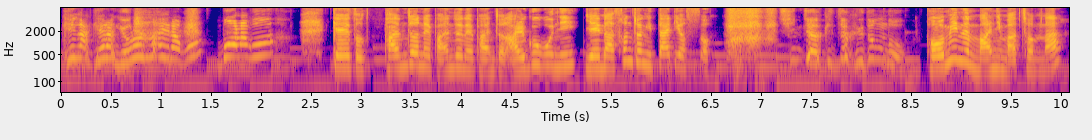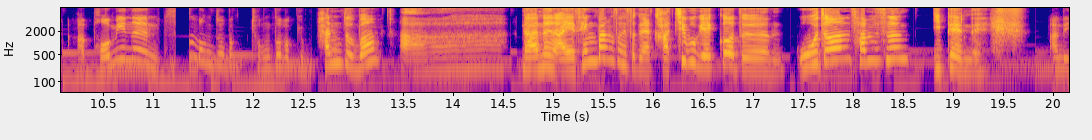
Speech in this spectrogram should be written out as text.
걔가 걔랑 결혼 사이라고? 뭐라고? 계속 반전에 반전에 반전. 알고 보니 얘나 선정이 딸이었어. 진짜 진짜 그 정도 범인은 많이 맞췄나? 아 범인은 한 정도밖 정도밖에 못 한두 번? 아. 나는 아예 생방송에서 그냥 같이 보기 했거든. 오전 3승 2패 했네. 아 근데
